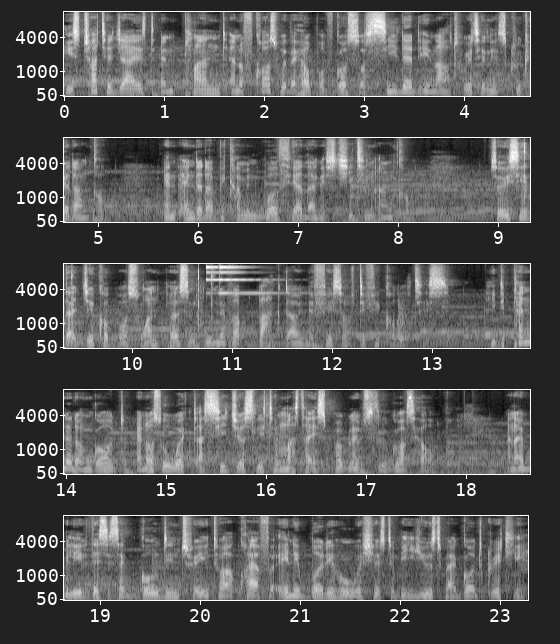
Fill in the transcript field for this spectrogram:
he strategized and planned and of course with the help of God succeeded in outwitting his crooked uncle and ended up becoming wealthier than his cheating uncle. So you see that Jacob was one person who never backed down in the face of difficulties. He depended on God and also worked assiduously to master his problems through God's help. And I believe this is a golden trait to acquire for anybody who wishes to be used by God greatly,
